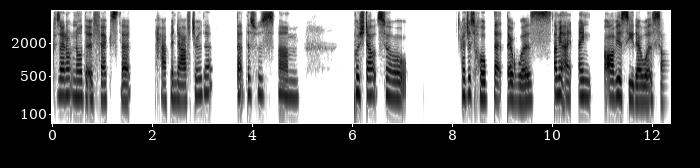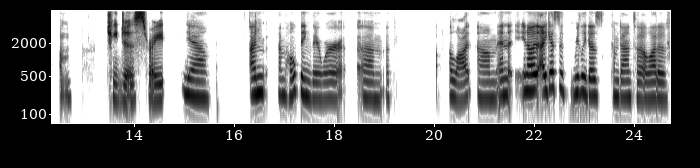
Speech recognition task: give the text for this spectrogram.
because i don't know the effects that happened after that that this was um pushed out. So i just hope that there was i mean i i obviously there was some changes right? Yeah. I'm i'm hoping there were um a, a lot um and you know i guess it really does come down to a lot of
